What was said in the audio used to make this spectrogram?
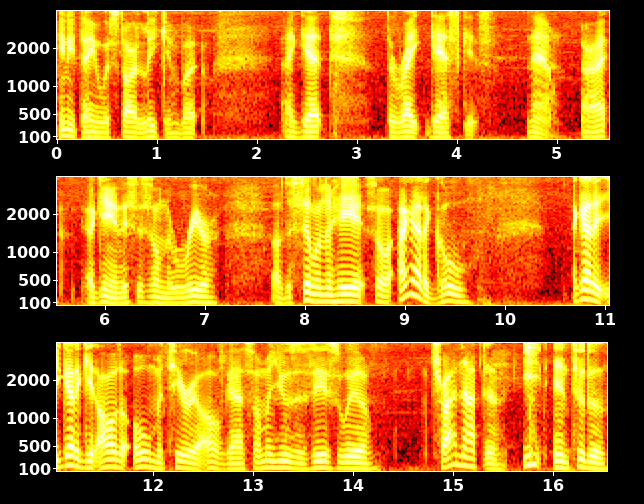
anything would start leaking, but I get the right gaskets now. All right. Again, this is on the rear of the cylinder head, so I gotta go. I gotta. You gotta get all the old material off, guys. So I'm gonna use a Ziz wheel. Try not to eat into the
